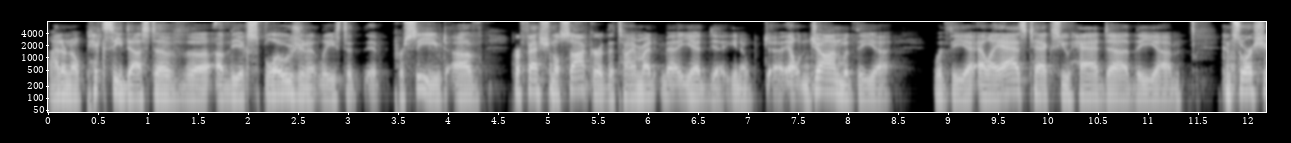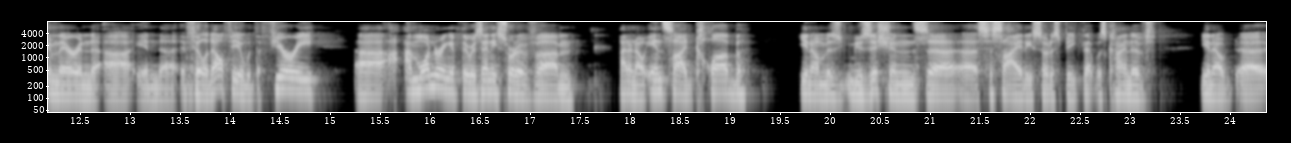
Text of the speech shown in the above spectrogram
I don't know, pixie dust of uh, of the explosion, at least it, it perceived of professional soccer at the time. Right, uh, you had uh, you know uh, Elton John with the with the LA Aztecs. You had the um, consortium there in in Philadelphia with the Fury. I'm wondering if there was any sort of um, I don't know inside club you know musicians uh, uh, society, so to speak, that was kind of you know uh,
